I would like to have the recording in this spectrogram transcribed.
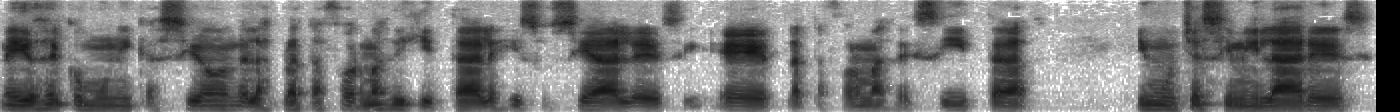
medios de comunicación, de las plataformas digitales y sociales, eh, plataformas de citas y muchas similares.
